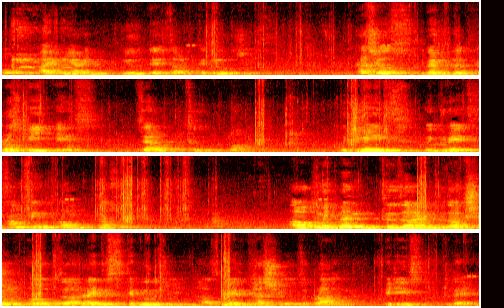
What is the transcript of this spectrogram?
for pioneering new digital technologies. Casio's development philosophy is zero to one which means we create something from nothing. Our commitment to the introduction of the latest technology has made Casio the brand it is today.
